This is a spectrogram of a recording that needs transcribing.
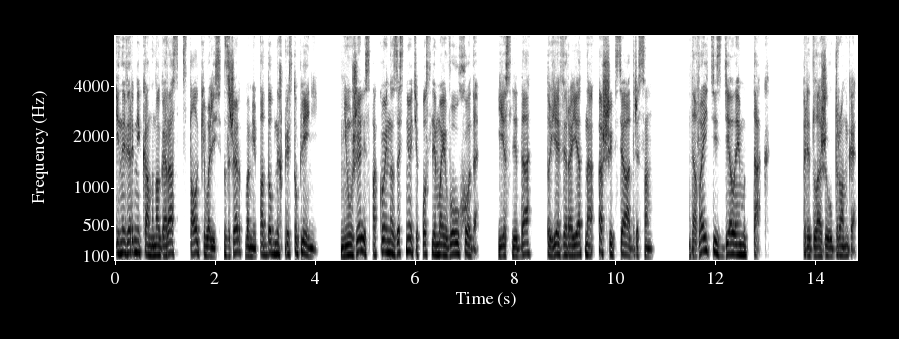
и наверняка много раз сталкивались с жертвами подобных преступлений. Неужели спокойно заснете после моего ухода? Если да, то я, вероятно, ошибся адресом. Давайте сделаем так, предложил Дронга.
